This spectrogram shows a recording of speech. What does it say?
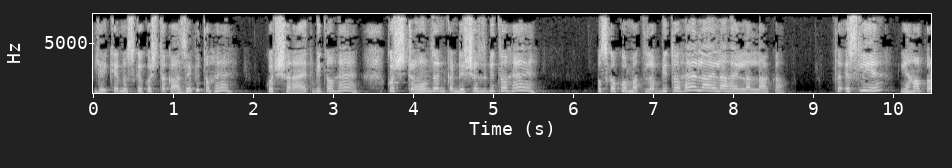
لیکن اس کے کچھ تقاضے بھی تو ہیں۔ کچھ شرائط بھی تو ہیں، کچھ ٹرمز اینڈ کنڈیشن بھی تو ہیں۔ اس کا کوئی مطلب بھی تو ہے لا الہ الا اللہ کا۔ تو اس لیے یہاں پر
